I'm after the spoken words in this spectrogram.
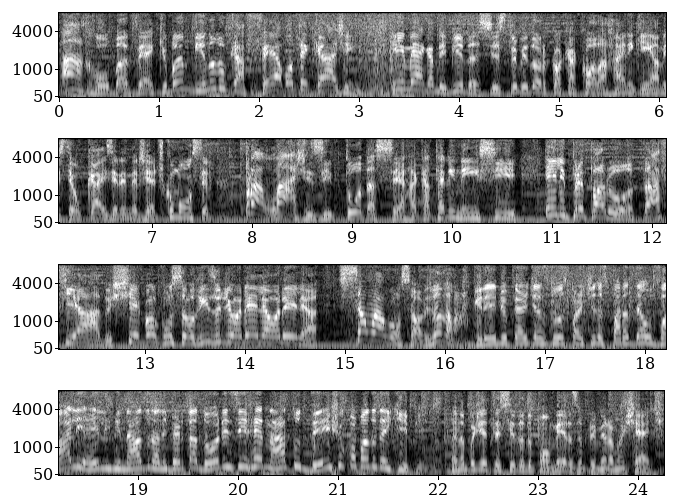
Arroba Vecchio Bambino do Café a Botecagem. E Mega Bebidas, distribuidor Coca-Cola, Heineken, Amstel, Kaiser, Energético Monster, pra Lages e toda a Serra Catarinense. Ele preparou, tá afiado, chegou com um sorriso de orelha a orelha. Samuel Gonçalves, manda lá. Grêmio perde as duas partidas para o Del Valle, é eliminado na Libertadores e Renato deixa o comando da equipe. Mas não podia ter sido do Palmeiras a primeira manchete?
